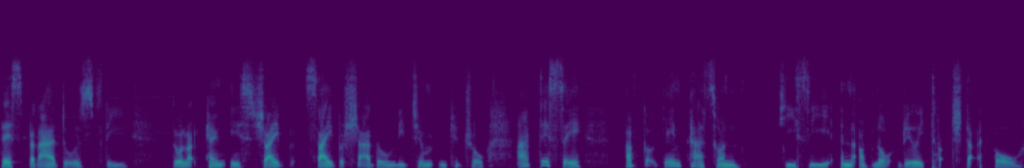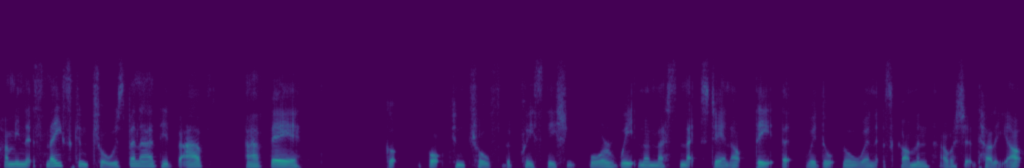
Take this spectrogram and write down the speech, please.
Desperados 3, Donut County, Cyber Shadow, Medium, and Control. I have to say, I've got Game Pass on PC, and I've not really touched it at all. I mean, it's nice controls been added, but I've I've uh, got control for the PlayStation 4, waiting on this next gen update that we don't know when it's coming. I wish it'd hurry up,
